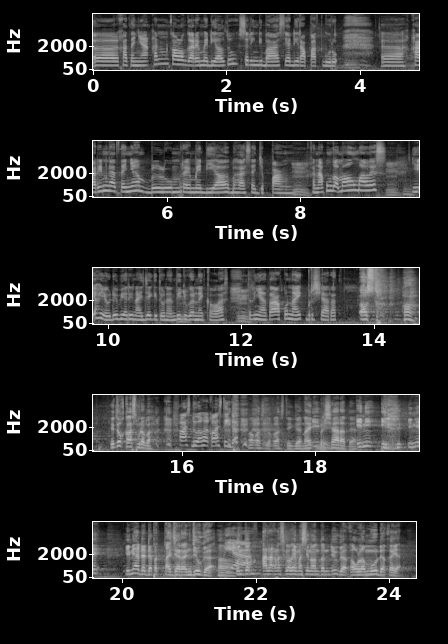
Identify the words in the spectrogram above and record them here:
Eh, katanya kan kalau gak remedial tuh sering dibahas ya di rapat guru. Eh, Karin katanya belum remedial bahasa Jepang. Hmm. Karena aku nggak mau males. Hmm. Jadi ah ya udah biarin aja gitu nanti juga naik kelas. Hmm. Ternyata aku naik bersyarat. astaga. Hah, itu kelas berapa? Kelas 2 ke kelas 3. Oh kelas 2 kelas 3, naik Ini- bersyarat ya? Ini ini ini ada dapat pelajaran juga Iya. untuk anak-anak sekolah yang masih nonton juga, kaula muda kayak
